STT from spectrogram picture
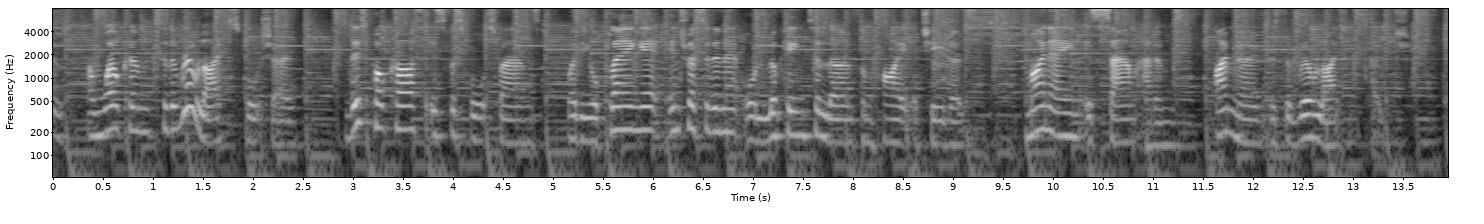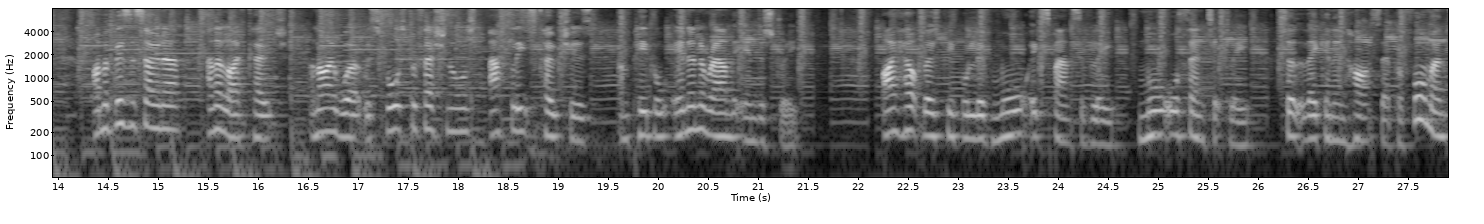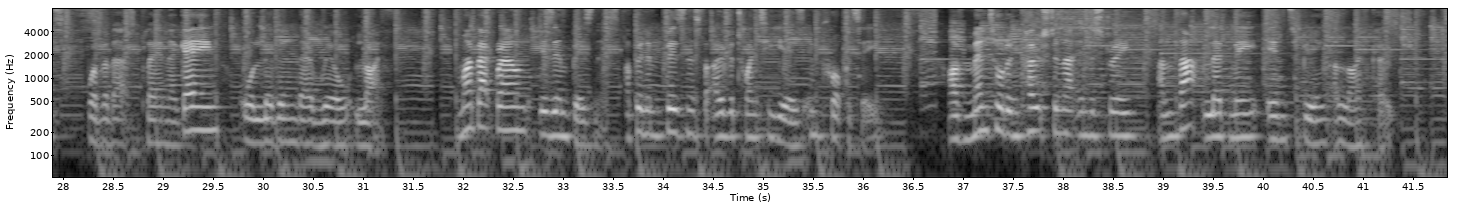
And welcome to the Real Life Sports Show. This podcast is for sports fans, whether you're playing it, interested in it, or looking to learn from high achievers. My name is Sam Adams. I'm known as the Real Life Coach. I'm a business owner and a life coach, and I work with sports professionals, athletes, coaches, and people in and around the industry I help those people live more expansively, more authentically, so that they can enhance their performance, whether that's playing their game or living their real life. My background is in business. I've been in business for over 20 years in property. I've mentored and coached in that industry, and that led me into being a life coach.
